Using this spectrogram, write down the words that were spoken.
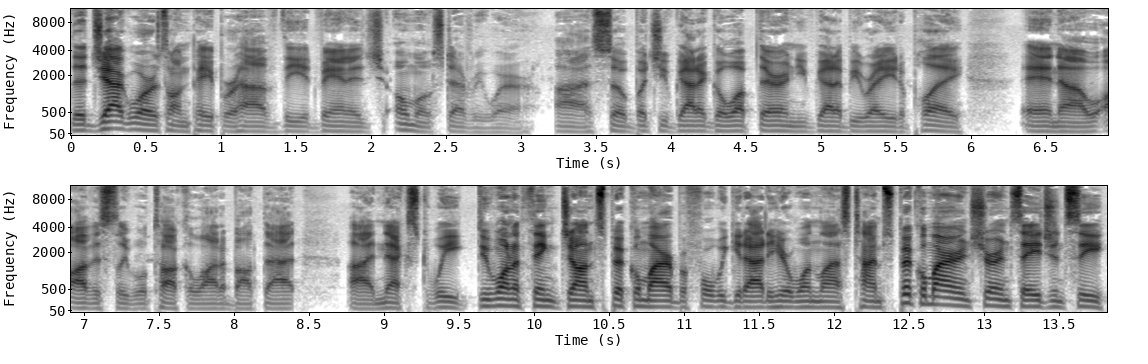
The Jaguars on paper have the advantage almost everywhere. Uh, so, but you've got to go up there and you've got to be ready to play. And uh, obviously, we'll talk a lot about that uh, next week. Do want to thank John Spickelmeyer before we get out of here one last time. Spickelmeyer Insurance Agency.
